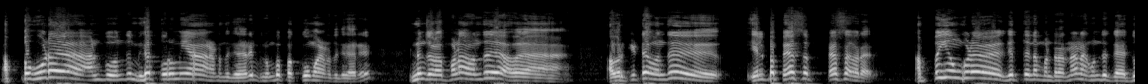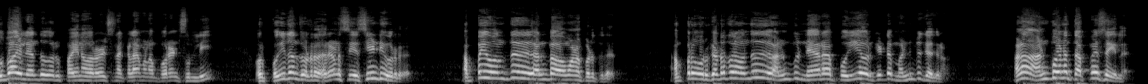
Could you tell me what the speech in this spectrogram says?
அப்போ கூட அன்பு வந்து மிக பொறுமையாக நடந்துக்கிறாரு ரொம்ப பக்குவமாக நடந்துக்கிறாரு. இன்னும் சொல்லப்போனால் வந்து அவ அவர்கிட்ட வந்து எல்ப பேச பேச வராரு. அப்பையும் கூட கெத்து என்ன பண்ணுறாருன்னா நான் வந்து க- ஒரு பையனை வர நான் கல்யாணம் பண்ண போறேன்னு சொல்லி ஒரு பொய் தான் சொல்கிறாரு ஆனால் சீண்டி விடுறாரு. அப்பையும் வந்து அன்பை அவமானப்படுத்துறாரு. அப்புறம் ஒரு கட்டத்தில் வந்து அன்பு நேராக போய் அவர்கிட்ட மன்னிப்பு கேட்குறான். ஆனால் அன்பு ஆனால் தப்பே செய்யலை.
